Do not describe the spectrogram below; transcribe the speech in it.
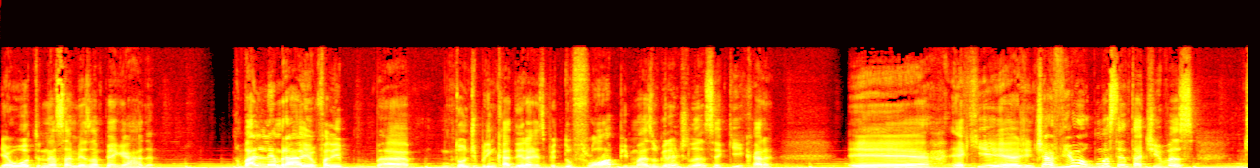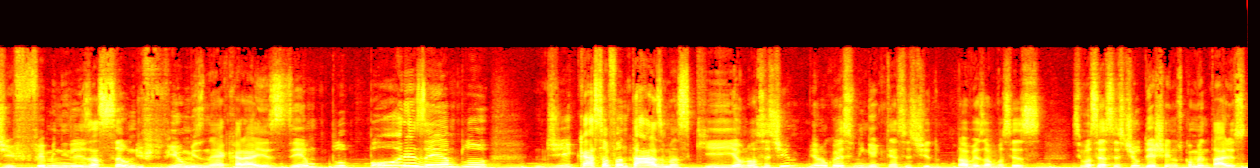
E é outro nessa mesma pegada. Vale lembrar, eu falei uh, em tom de brincadeira a respeito do flop, mas o grande lance aqui, cara, é, é que a gente já viu algumas tentativas de feminilização de filmes, né, cara? Exemplo, por exemplo, de Caça-Fantasmas, que eu não assisti e eu não conheço ninguém que tenha assistido. Talvez a vocês, se você assistiu, deixe aí nos comentários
